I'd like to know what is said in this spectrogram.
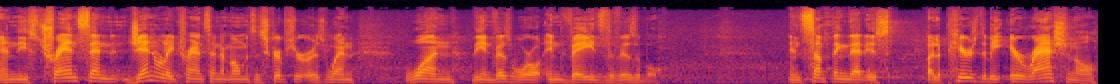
And these transcendent, generally transcendent moments in Scripture is when one, the invisible world, invades the visible. And something that is, it appears to be irrational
